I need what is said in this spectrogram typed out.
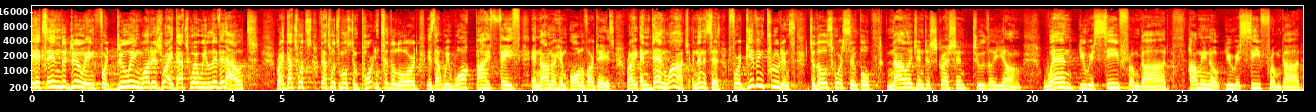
it's in the doing for doing what is right. That's where we live it out right? That's what's, that's what's most important to the Lord is that we walk by faith and honor him all of our days, right? And then watch, and then it says, for giving prudence to those who are simple, knowledge and discretion to the young. When you receive from God, how many know you receive from God,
